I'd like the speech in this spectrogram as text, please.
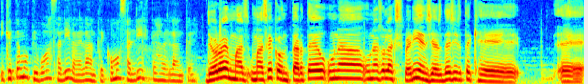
y qué te motivó a salir adelante? ¿Cómo saliste adelante? Yo creo que más, más que contarte una, una sola experiencia, es decirte que eh,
